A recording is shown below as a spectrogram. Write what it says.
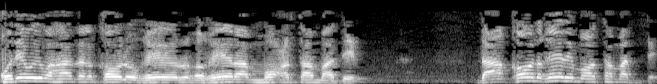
خدای وی وهذا القول غیر غیر معتمد دا قول غیر معتمد دی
